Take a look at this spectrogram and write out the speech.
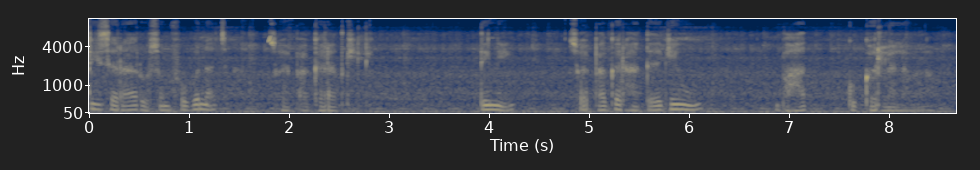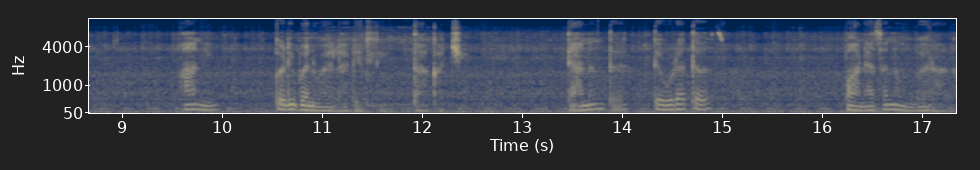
ती जरा रुसून फुगूनच स्वयंपाकघरात गेली. तिने स्वयंपाकघर हातात घेऊन भात कुकरला लावला आणि कढी बनवायला घेतली ताकाची. त्यानंतर तेवढ्यातच पाण्याचा नंबर आला.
